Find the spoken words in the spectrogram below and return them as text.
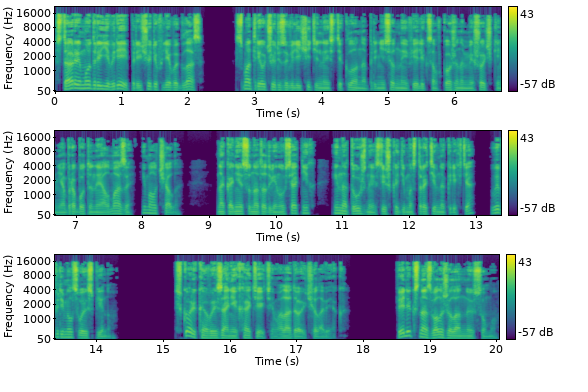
Старый мудрый еврей, прищурив левый глаз, смотрел через увеличительное стекло на принесенные Феликсом в кожаном мешочке необработанные алмазы и молчала. Наконец он отодвинулся от них и натужно и слишком демонстративно кряхтя выпрямил свою спину. «Сколько вы за них хотите, молодой человек?» Феликс назвал желанную сумму.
